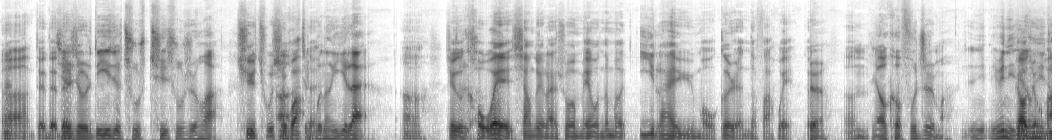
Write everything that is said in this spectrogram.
啊，对对对，其实就是第一，就去去厨师化，去厨师化就不能依赖。啊，这个口味相对来说没有那么依赖于某个人的发挥，是，嗯，你要可复制嘛，你因为你标准化，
